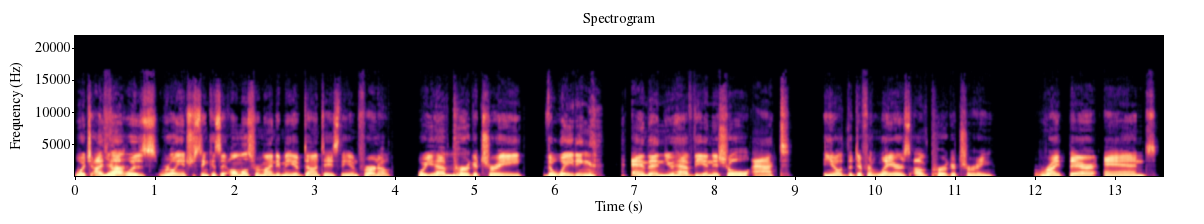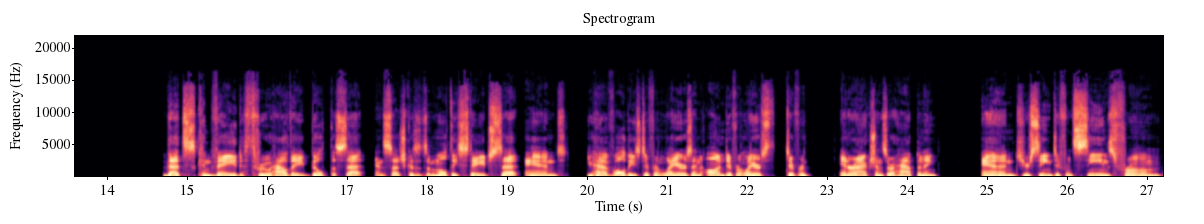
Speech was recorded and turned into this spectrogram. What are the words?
which I Yeah. thought was really interesting because it almost reminded me of Dante's The Inferno, where you have Mm. purgatory, the waiting, and then you have the initial act. You know the different layers of purgatory right there, and that's conveyed through how they built the set and such because it's a multi-stage set and you have all these different layers and on different layers different interactions are happening. And you're seeing different scenes from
